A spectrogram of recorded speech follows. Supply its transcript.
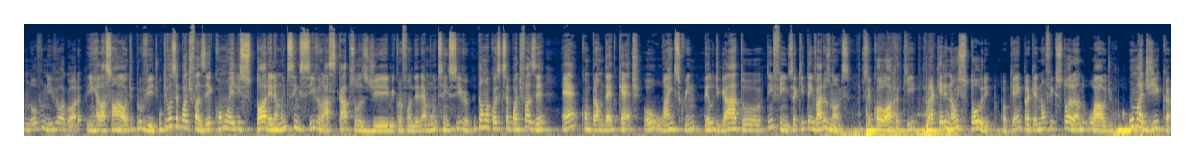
um novo nível agora em relação ao áudio para o vídeo. O que você pode fazer, como ele estoura, ele é muito sensível, as cápsulas de microfone dele é muito sensível. Então uma coisa que você pode fazer é comprar um dead cat ou windscreen, pelo de gato, enfim, isso aqui tem vários nomes. Você coloca aqui para que ele não estoure, ok? Para que ele não fique estourando o áudio. Uma dica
